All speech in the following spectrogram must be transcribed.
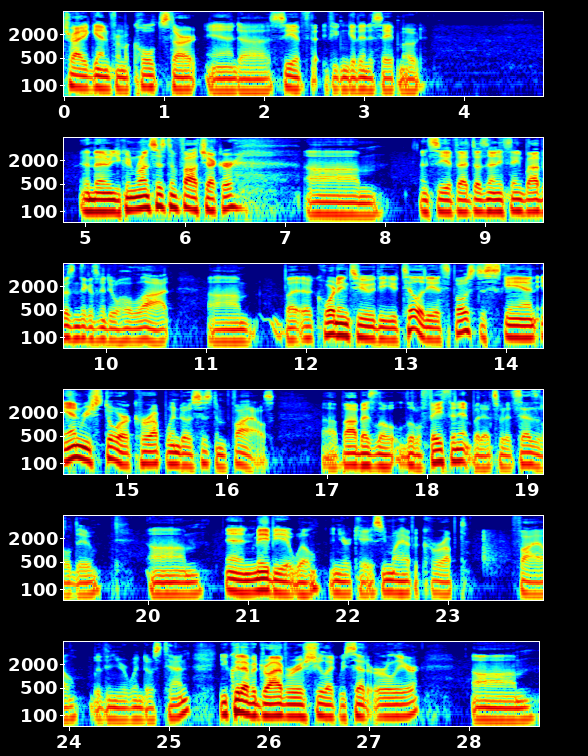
try again from a cold start and uh, see if if you can get into safe mode. And then you can run system file checker um, and see if that does anything. Bob doesn't think it's going to do a whole lot. Um, but according to the utility, it's supposed to scan and restore corrupt Windows system files. Uh, Bob has lo- little faith in it, but that's what it says it'll do. Um, and maybe it will. In your case, you might have a corrupt file within your Windows 10. You could have a driver issue, like we said earlier, um,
